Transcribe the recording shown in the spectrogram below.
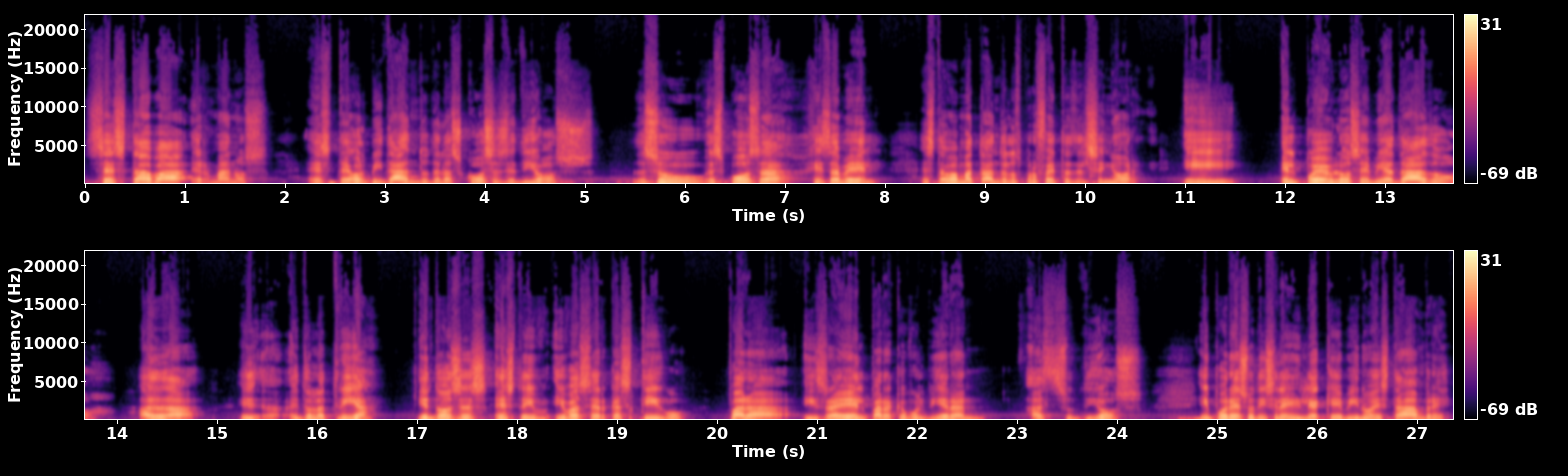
se estaba, hermanos, este, olvidando de las cosas de Dios. Su esposa Jezabel estaba matando a los profetas del Señor y el pueblo se había dado a la idolatría y entonces esto iba a ser castigo para Israel para que volvieran a su Dios. Y por eso dice la Biblia que vino esta hambre,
